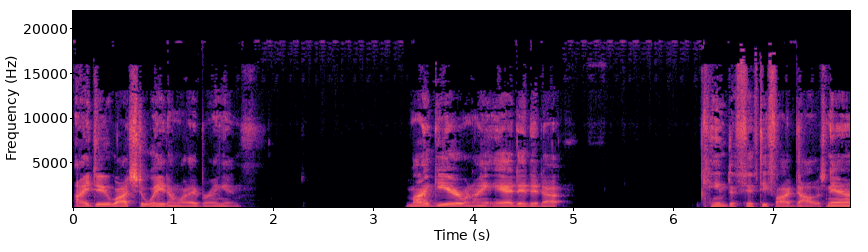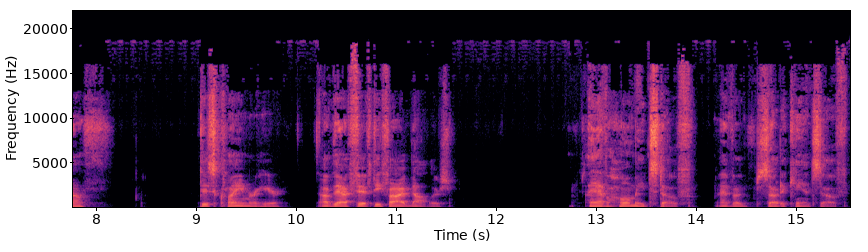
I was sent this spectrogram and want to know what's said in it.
I do watch the weight on what I bring in. My gear when I added it up came to $55. Now, disclaimer here. Of that $55, I have a homemade stove. I have a soda can stove.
